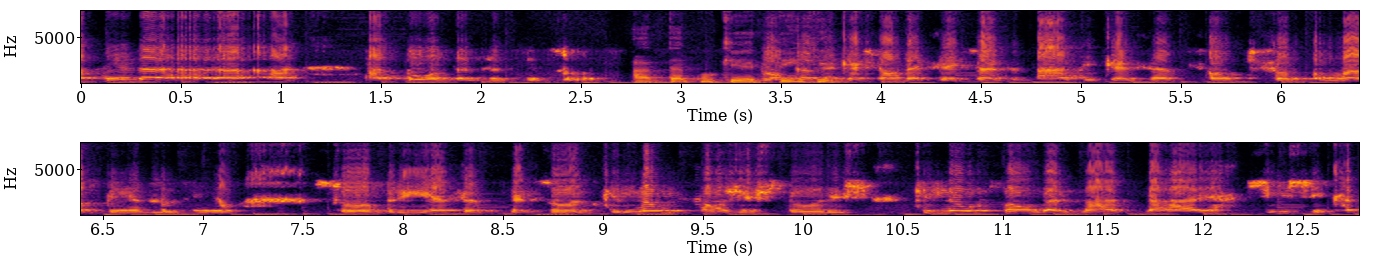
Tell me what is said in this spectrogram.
atenda a, a, a todas as pessoas. Até porque tem que... a questão das questões básicas, só, só um adendozinho sobre essas pessoas que não são gestores, que não são das, da área artística.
